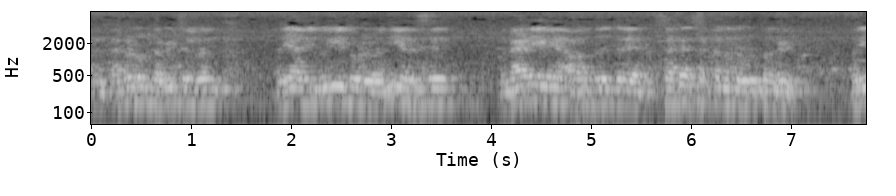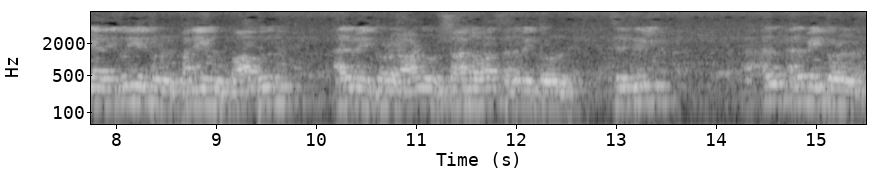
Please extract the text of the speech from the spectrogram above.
என் தகடூர் தமிழ்ச்செல்வன் மரியாதைக்குரிய தோழர் வன்னியரசு மேடையிலே அமர்ந்திருக்கிற சக சட்டமன்ற உறுப்பினர்கள் மரியாதைக்குரிய தோழர் பனையூர் பாபு அருமை தோழர் ஆளூர் ஷானவாஸ் அருமை தோழர் செந்தில் அரு- அருமை தோழர்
